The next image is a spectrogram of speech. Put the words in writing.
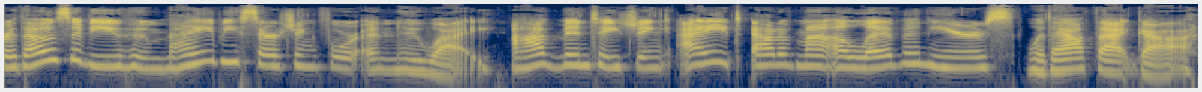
for those of you who may be searching for a new way, I've been teaching eight out of my 11 years without that guy.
